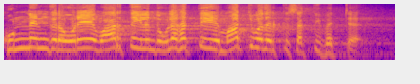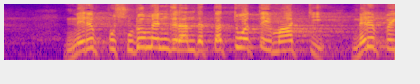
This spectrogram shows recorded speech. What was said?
குன் என்கிற ஒரே வார்த்தையில் இந்த உலகத்தையே மாற்றுவதற்கு சக்தி பெற்ற நெருப்பு சுடும் என்கிற அந்த தத்துவத்தை மாற்றி நெருப்பை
